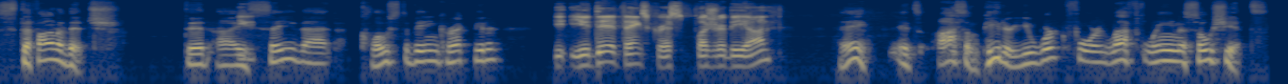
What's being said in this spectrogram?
Stefanovic. Did I you, say that close to being correct, Peter? You, you did. Thanks, Chris. Pleasure to be on. Hey, it's awesome. Peter, you work for Left Lane Associates.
